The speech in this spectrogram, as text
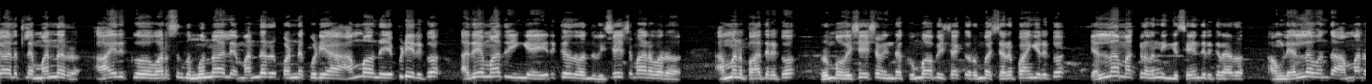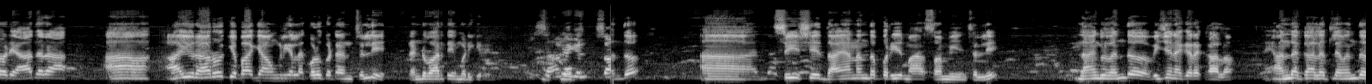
காலத்துல மன்னர் ஆயிரம் வருஷத்துக்கு முன்னாலே மன்னர் பண்ணக்கூடிய அம்மன் எப்படி இருக்கோ அதே மாதிரி இங்க இருக்கிறது வந்து விசேஷமான ஒரு அம்மனை பார்த்திருக்கோம். ரொம்ப விசேஷம். இந்த கும்பாபிஷேகம் ரொம்ப சிறப்பாங்க இருக்கும் எல்லா மக்களும் வந்து இங்க சேர்ந்திருக்கிறாரோ. அவங்க எல்லாம் வந்து அம்மனுடைய ஆதர ஆயுர் ஆரோக்கிய பாக்கியம் அவங்களுக்கு எல்லாம் கொடுக்கட்டான்னு சொல்லி ரெண்டு வார்த்தையை முடிக்கிறேன். வந்து ஸ்ரீ ஸ்ரீ தயானந்தபுரி மகாசுவாமின்னு சொல்லி நாங்கள் வந்து விஜயநகர காலம். அந்த காலத்துல வந்து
